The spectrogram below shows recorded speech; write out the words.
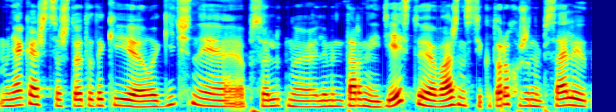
Мне кажется, что это такие логичные, абсолютно элементарные действия, важности которых уже написали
